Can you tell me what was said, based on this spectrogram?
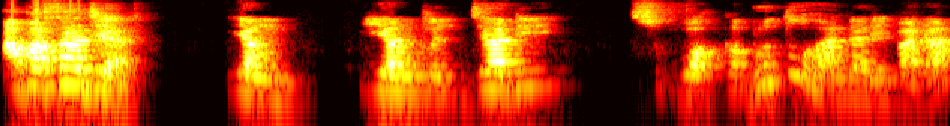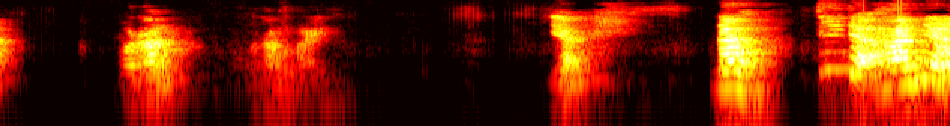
Apa saja yang yang menjadi sebuah kebutuhan daripada orang orang lain. Ya. Nah, tidak hanya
